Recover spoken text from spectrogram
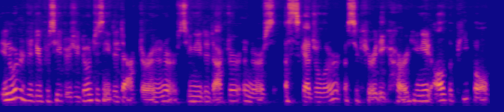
in order to do procedures, you don't just need a doctor and a nurse. You need a doctor, a nurse, a scheduler, a security guard. You need all the people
